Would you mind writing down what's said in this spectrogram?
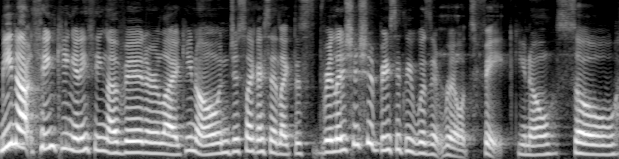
Me not thinking anything of it, or like you know, and just like I said, like this relationship basically wasn't real. It's fake, you know. So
